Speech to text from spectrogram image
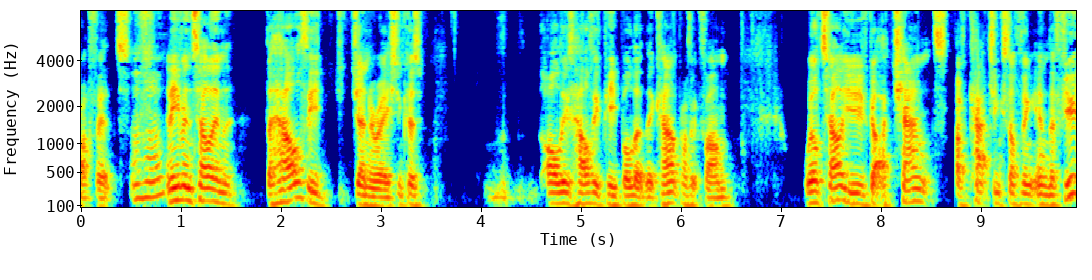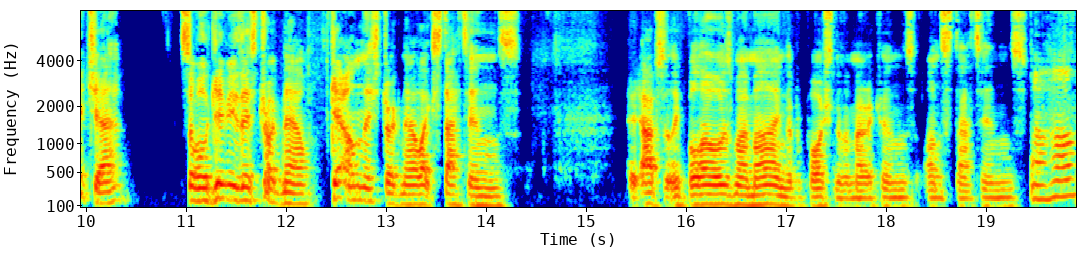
profits. hmm And even telling the healthy generation, because all these healthy people that they can't profit from will tell you you've got a chance of catching something in the future. So we'll give you this drug now. Get on this drug now, like statins. It absolutely blows my mind the proportion of Americans on statins Uh huh.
